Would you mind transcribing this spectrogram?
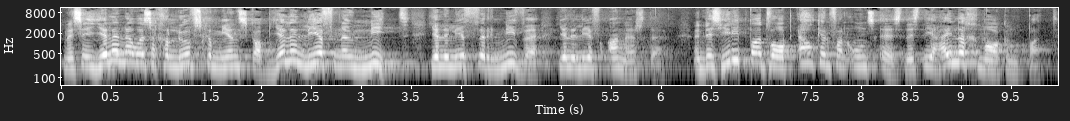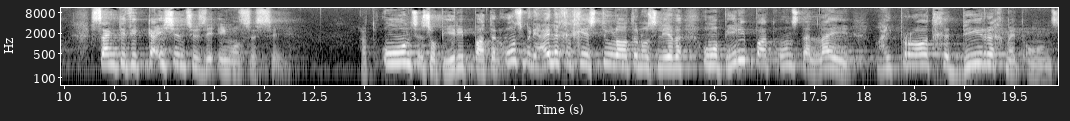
En hy sê julle nou as 'n geloofsgemeenskap, julle leef nou nuut. Julle leef vernuwe, julle leef anderste. En dis hierdie pad waarop elkeen van ons is. Dis die heiligmaking pad. Sanctification soos die Engelse sê dat ons is op hierdie pad en ons moet die Heilige Gees toelaat in ons lewe om op hierdie pad ons te lei. Hy praat gedurig met ons.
